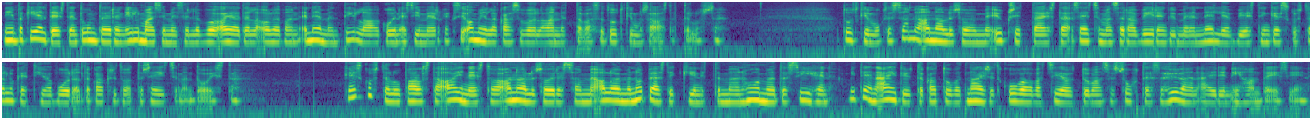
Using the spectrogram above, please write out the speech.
Niinpä kielteisten tunteiden ilmaisemiselle voi ajatella olevan enemmän tilaa kuin esimerkiksi omilla kasvoilla annettavassa tutkimushaastattelussa. Tutkimuksessa me analysoimme yksittäistä 754 viestin keskusteluketjua vuodelta 2017. Keskustelupalsta-aineistoa analysoidessamme aloimme nopeasti kiinnittämään huomiota siihen, miten äityyttä katuvat naiset kuvaavat sijoittuvansa suhteessa hyvän äidin ihanteisiin.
